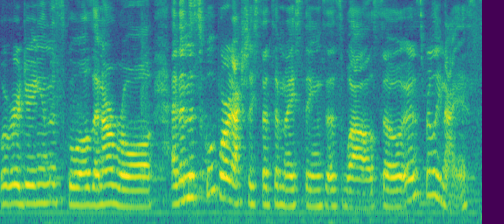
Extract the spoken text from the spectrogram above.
what we were doing in the schools and our role. And then the school board actually said some nice things as well. So it was really nice.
